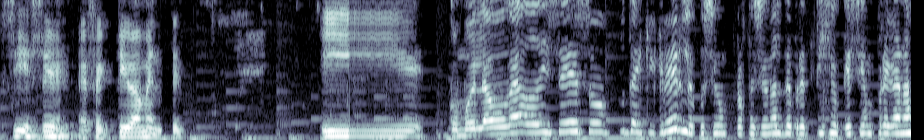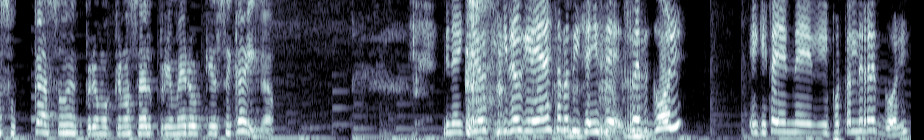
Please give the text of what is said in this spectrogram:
Sí, sí, efectivamente. Y como el abogado dice eso, puta, hay que creerle, pues es un profesional de prestigio que siempre gana sus casos, esperemos que no sea el primero que se caiga. Mira, quiero, quiero que lean esta noticia, dice Red Gol, el que está en el portal de Red Gol,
